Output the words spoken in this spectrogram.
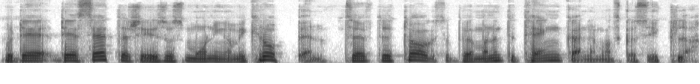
Och det, det sätter sig ju så småningom i kroppen. Så efter ett tag så behöver man inte tänka när man ska cykla.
